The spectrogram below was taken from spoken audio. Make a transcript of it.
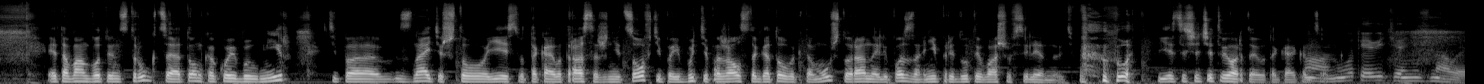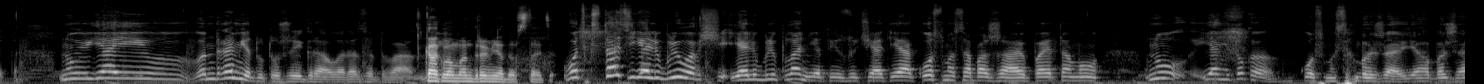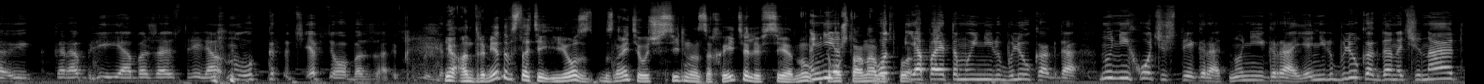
это вам вот инструкция о том, какой был мир. Типа, знайте, что есть вот такая вот раса жнецов, типа, и будьте, пожалуйста, готовы к тому, что рано или поздно они придут и в вашу вселенную. Типа, вот. Есть еще четвертая вот такая концовка. А, ну вот я, видите, я не знала это. Ну, я и в Андромеду тоже играла раза два. Ну как ну, вам Андромеда, кстати? Вот, кстати, я люблю вообще, я люблю планеты изучать, я космос обожаю, поэтому, ну, я не только космос обожаю, я обожаю и корабли, я обожаю стрелять. Ну, короче, я все обожаю. Не, Андромеда, кстати, ее, знаете, очень сильно захейтили все. Ну, Нет, потому что она вот... вот я поэтому и не люблю, когда... Ну, не хочешь ты играть, ну, не играй. Я не люблю, когда начинают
